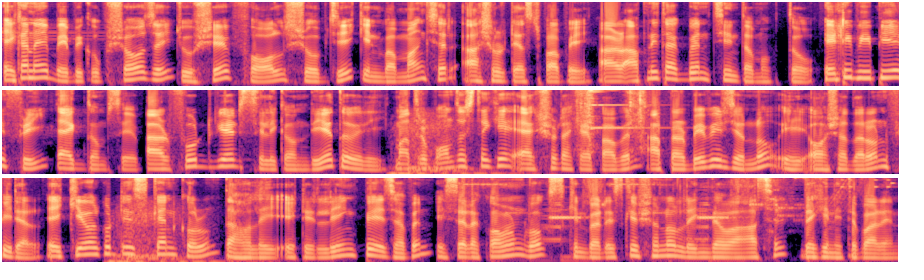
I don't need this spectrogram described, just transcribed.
এখানে বেবি খুব সহজেই চুষে ফল, সবজি কিংবা মাংসের আসল টেস্ট পাবে। আর আপনি থাকবেন চিন্তামুক্ত। এটি বিপিএ ফ্রি, একদম সেফ। আর ফুড গ্রেড সিলিকন দিয়ে তৈরি। মাত্র পঞ্চাশ থেকে একশো টাকায় পাবেন আপনার বেবির জন্য এই অসাধারণ ফিডার। এই কিউআর কোডটি স্ক্যান করুন তাহলে এটির লিঙ্ক পেয়ে যাবেন। এছাড়া কমেন্ট বক্স কিংবা ডিসক্রিপশনও লিঙ্ক দেওয়া আছে দেখে নিতে পারেন।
